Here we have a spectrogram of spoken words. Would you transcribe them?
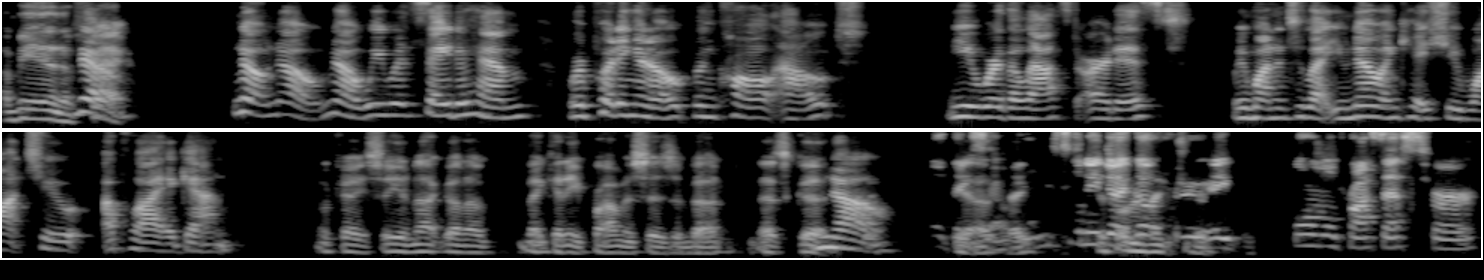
I mean, in effect, No, no, no. We would say to him, we're putting an open call out. You were the last artist. We wanted to let you know in case you want to apply again. okay, so you're not gonna make any promises about, that's good. No, I don't think Yeah, so. okay. We still need Just to go make through a formal process for,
